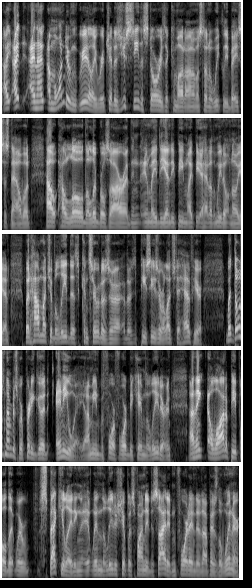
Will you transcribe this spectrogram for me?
I, I and I, am wondering really, Richard, as you see the stories that come out on almost on a weekly basis now about how, how low the Liberals are, and, and maybe the NDP might be ahead of them. We don't know yet, but how much of a lead the Conservatives are, the PCs are alleged to have here. But those numbers were pretty good anyway. I mean, before Ford became the leader, and I think a lot of people that were speculating when the leadership was finally decided and Ford ended up as the winner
